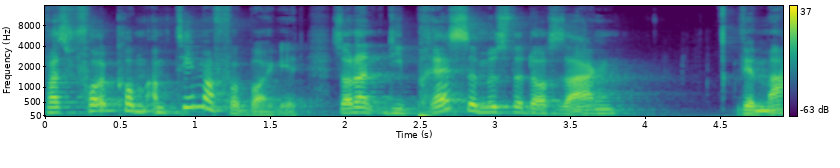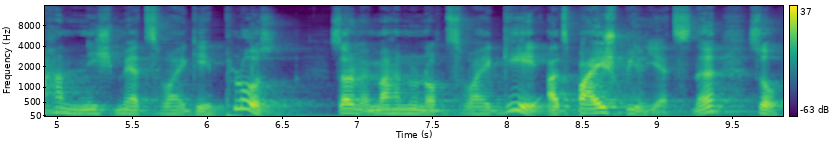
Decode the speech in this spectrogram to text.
was vollkommen am Thema vorbeigeht. Sondern die Presse müsste doch sagen, wir machen nicht mehr 2G Plus sondern wir machen nur noch 2G, als Beispiel jetzt. Ne? So,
